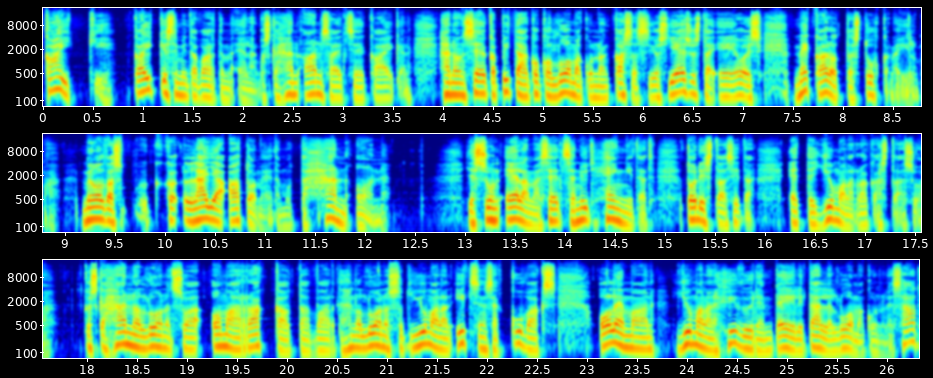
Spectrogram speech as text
kaikki kaikki se, mitä varten mä elän, koska hän ansaitsee kaiken. Hän on se, joka pitää koko luomakunnan kasassa. Jos Jeesusta ei olisi, me kadottaisiin tuhkana ilmaa. Me oltaisiin läjä atomeita, mutta hän on. Ja sun elämä, se, että sä nyt hengität, todistaa sitä, että Jumala rakastaa sua – koska hän on luonut sua omaa rakkautta varten. Hän on luonut sut Jumalan itsensä kuvaksi olemaan Jumalan hyvyyden peili tälle luomakunnalle. Sä oot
